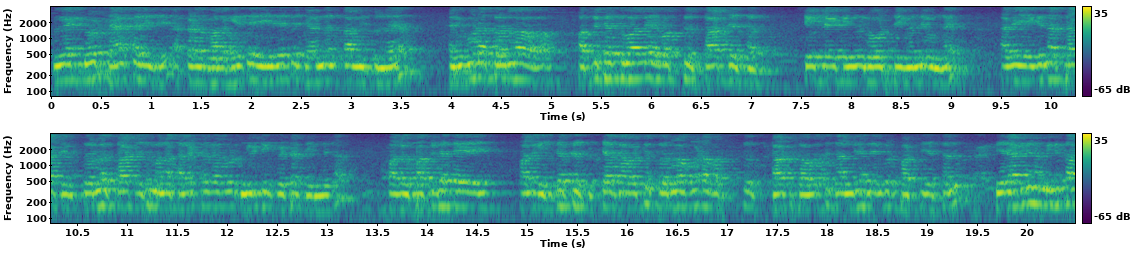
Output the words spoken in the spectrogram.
two eight note sanction అయింది. అక్కడ మనకైతే ఏదైతే జగనన్న కాలనీస్ ఉన్నాయో అవి కూడా త్వరలో పబ్లిక్ హెల్త్ వాళ్ళే వర్క్స్ స్టార్ట్ చేస్తారు. స్ట్రీట్ లైటింగ్ రోడ్స్ ఇవన్నీ ఉన్నాయి. అవి ఏదైనా స్టార్ట్ త్వరలో స్టార్ట్ చేసి మన కలెక్టర్ గారు కూడా మీటింగ్ పెట్టారు దీని మీద. వాళ్ళు పబ్లిక్ వాళ్ళకి ఇన్స్ట్రక్షన్స్ ఇచ్చారు కాబట్టి త్వరలో కూడా వర్క్ స్టార్ట్ కావచ్చు. దాని మీద నేను కూడా పర్చి చేస్తాను. మీరు అడిగిన మిగతా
